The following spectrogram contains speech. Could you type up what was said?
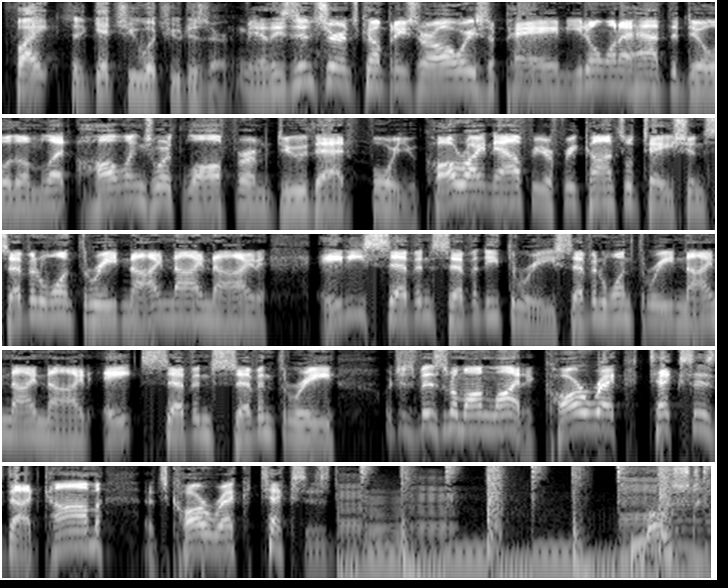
fight to get you what you deserve. Yeah, these insurance companies are always a pain. You don't want to have to deal with them. Let Hollingsworth Law Firm do that for you. Call right now for your free consultation 713 999 8773. 713 999 8773 or just visit them online at carwrecktexas.com. That's carwrecktexas. Most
